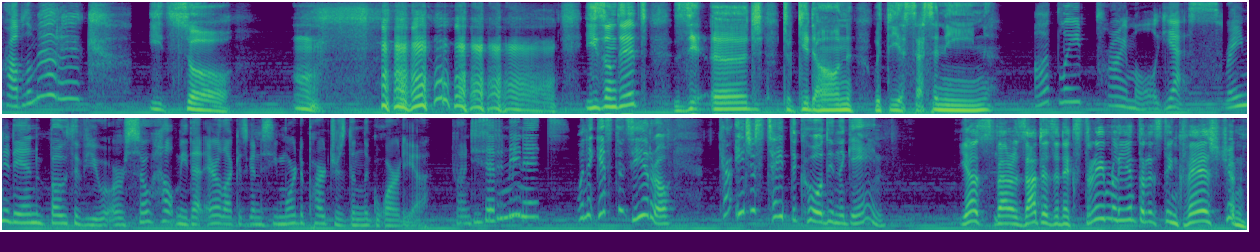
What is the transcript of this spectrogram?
problematic. It's so. Mm. Isn't it? The urge to get on with the assassinine. Oddly primal, yes. Rein it in, both of you, or so help me that airlock is going to see more departures than LaGuardia. 27 minutes. When it gets to zero, can't you just type the code in the game? Yes, well, that is an extremely interesting question.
